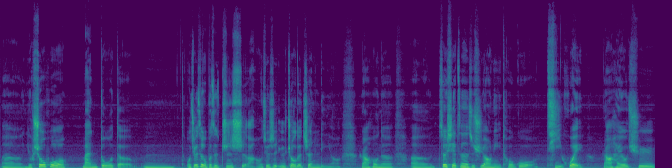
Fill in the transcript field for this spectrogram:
呃，有收获蛮多的。嗯，我觉得这个不是知识啦，我就是宇宙的真理啊。然后呢，呃，这些真的是需要你透过体会。然后还有去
